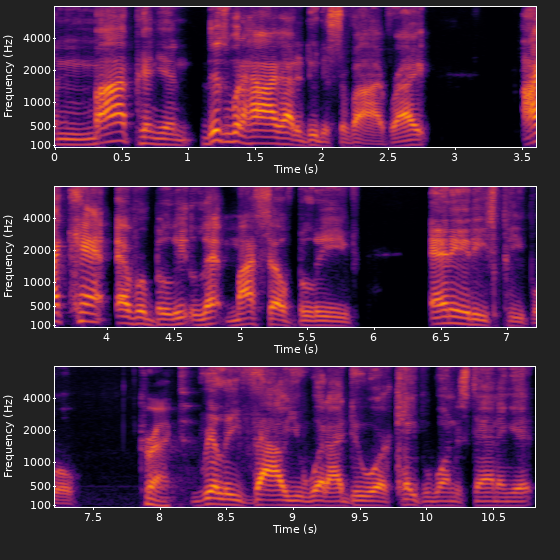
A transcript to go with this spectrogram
in my opinion, this is what how I got to do to survive, right? I can't ever believe let myself believe any of these people Correct. really value what I do or are capable of understanding it.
